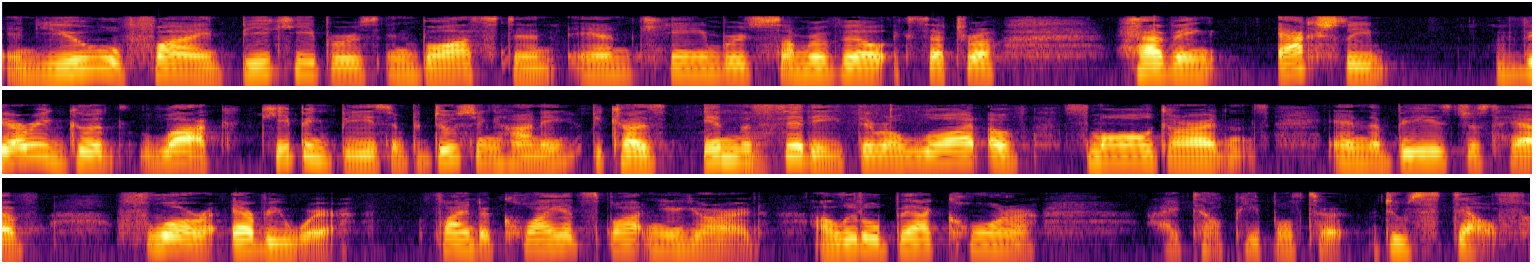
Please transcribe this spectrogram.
And you will find beekeepers in Boston and Cambridge, Somerville, etc., having actually very good luck keeping bees and producing honey because in the city there are a lot of small gardens and the bees just have flora everywhere. Find a quiet spot in your yard, a little back corner. I tell people to do stealth.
